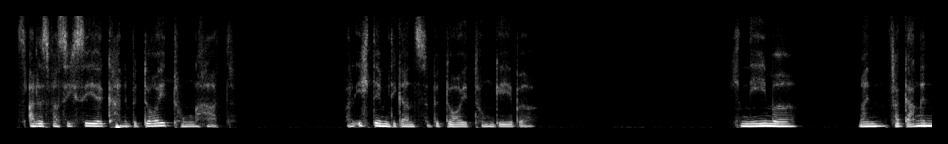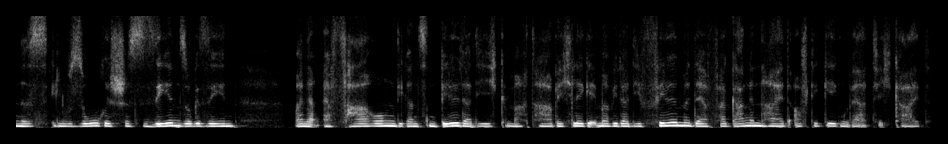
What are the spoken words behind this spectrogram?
dass alles, was ich sehe, keine Bedeutung hat, weil ich dem die ganze Bedeutung gebe. Ich nehme mein vergangenes, illusorisches Sehen so gesehen, meine Erfahrungen, die ganzen Bilder, die ich gemacht habe. Ich lege immer wieder die Filme der Vergangenheit auf die Gegenwärtigkeit.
